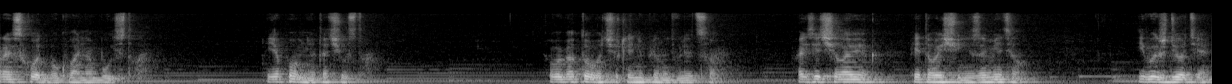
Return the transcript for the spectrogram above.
происходит буквально буйство. Я помню это чувство. Вы готовы чуть ли не плюнуть в лицо. А если человек этого еще не заметил, и вы ждете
